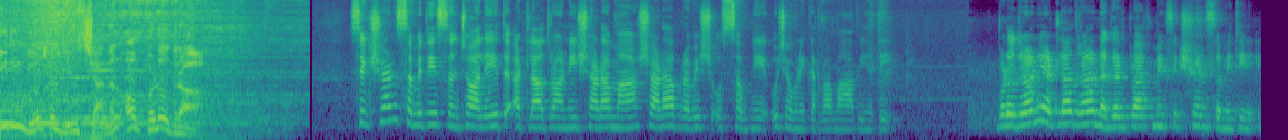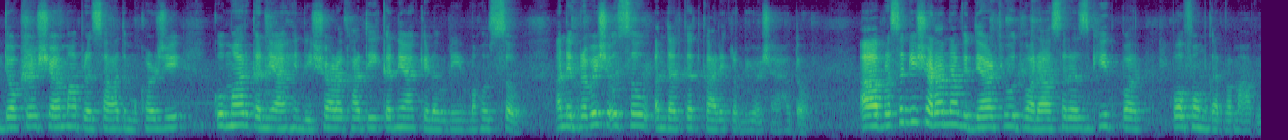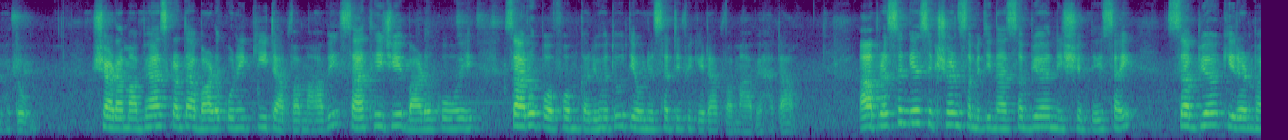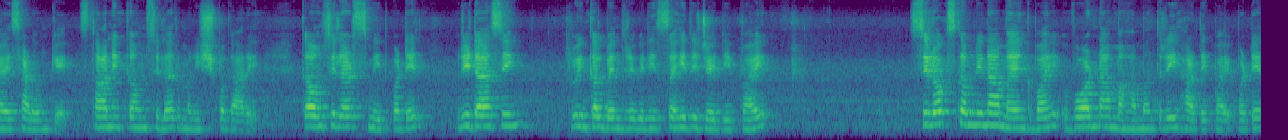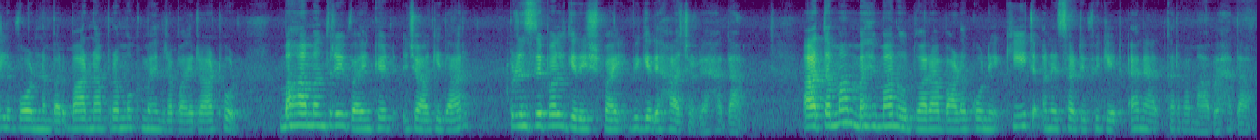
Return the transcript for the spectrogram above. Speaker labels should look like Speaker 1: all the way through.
Speaker 1: Channel of Vadodara
Speaker 2: શિક્ષણ સમિતિ સંચાલિત અટલાદરાની શાળામાં શાળા પ્રવેશ ઉત્સવની ઉજવણી કરવામાં આવી હતી. વડોદરાની અટલાદરા નગર પ્રાથમિક શિક્ષણ સમિતિની ડોક્ટર શ્યામા પ્રસાદ મુખર્જી, કુમાર કન્યા હિન્દી શાળા ખાતે કન્યા કેળવણી મહોત્સવ અને પ્રવેશ ઉત્સવ અંતર્ગત કાર્યક્રમ યોજાયો હતો. આ પ્રસંગે શાળાના વિદ્યાર્થીઓ દ્વારા સરસ ગીત પર પરફોર્મ કરવામાં આવ્યું હતું. શાળામાં અભ્યાસ કરતા બાળકોને કીટ આપવામાં આવી. સાથે જે બાળકોએ સારું પરફોર્મ કર્યું હતું. તેઓને સર્ટિફિકેટ આપવામાં આવ્યા હતા. આ પ્રસંગે શિક્ષણ સમિતિના સભ્ય નિશિત દેસાઈ, સભ્ય કિરણભાઈ સાળુંકે, સ્થાનિક કાઉન્સિલર મનીષ પગારે કાઉન્સિલર સ્મિત પટેલ રીટાસિંહ ટ્વિંકલબેન ત્રિવેદી સહિત જયદીપભાઈ, સિલોક્સ કંપનીના મયંકભાઈ, વોર્ડના મહામંત્રી હાર્દિકભાઈ પટેલ, વોર્ડ નંબર બારના પ્રમુખ મહેન્દ્રભાઈ રાઠોડ, મહામંત્રી વેંકટ જાગીદાર પ્રિન્સિપલ ગિરીશભાઈ વગેરે હાજર રહ્યા હતા. આ તમામ મહેમાનો દ્વારા બાળકોને કીટ અને સર્ટિફિકેટ એનાયત કરવામાં આવ્યા હતા.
